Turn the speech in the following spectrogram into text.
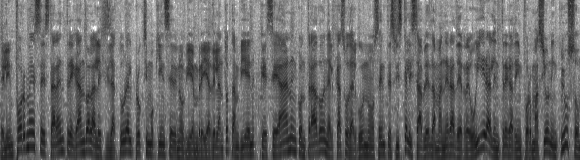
El informe se estará entregando a la legislatura el próximo 15 de noviembre y adelantó también que se han encontrado en el caso de algunos entes fiscalizables la manera de rehuir a la entrega de información, incluso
